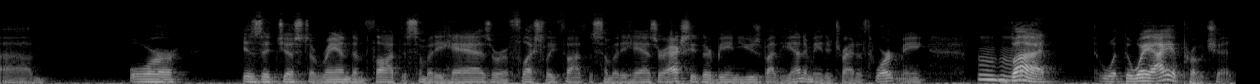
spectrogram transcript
Um, or is it just a random thought that somebody has or a fleshly thought that somebody has? Or actually they're being used by the enemy to try to thwart me. But what the way i approach it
